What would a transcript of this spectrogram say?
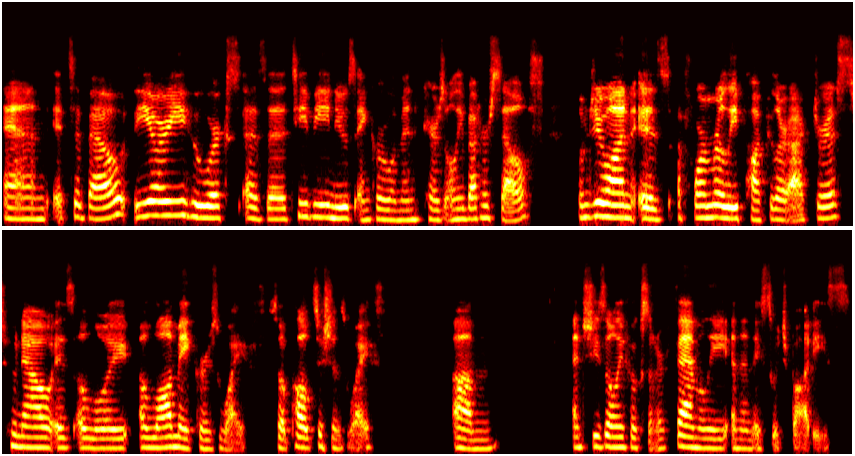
And it's about Lee Yu-ri, who works as a TV news anchor woman who cares only about herself. Um Ji Won is a formerly popular actress who now is a, law- a lawmaker's wife, so a politician's wife. Um, and she's only focused on her family, and then they switch bodies.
